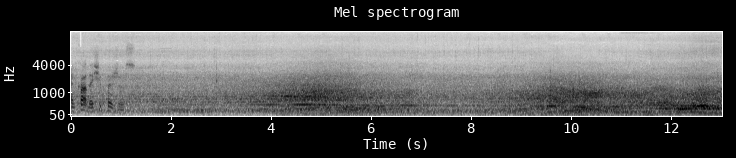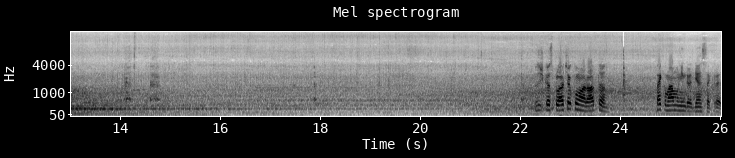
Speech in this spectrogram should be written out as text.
Mai cade și pe jos. Zici că îți place cum arată? Stai că mai am un ingredient secret.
